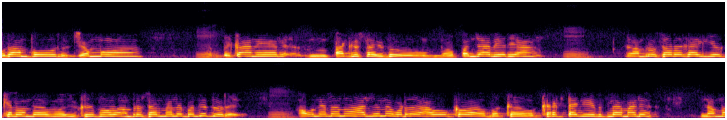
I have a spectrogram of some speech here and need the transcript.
ಉದಾಂಪುರ್ ಜಮ್ಮು ಬಿಕಾನೇರ್ ಪಾಕಿಸ್ತಾನ ಇದು ಪಂಜಾಬ್ ಏರಿಯಾ. ಹ್ಮ್ ಅಮೃತ್ಸರ್ಗಾಗಿ ಕೆಲವೊಂದು ಈ ಕ್ಷಿಪಣಿಗಳು ಅಮೃತ್ಸರ್ ಮೇಲೆ ಬಂದಿದ್ದು ರೀ ಅವನ್ನೆಲ್ಲಾನು ಅಲ್ಲಿನ ಹೊಡೆದ ಅವಕ್ಕೆ ಕರೆಕ್ಟಾಗಿ ರಿಪ್ಲೈ ಮಾಡಿ ನಮ್ಮ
